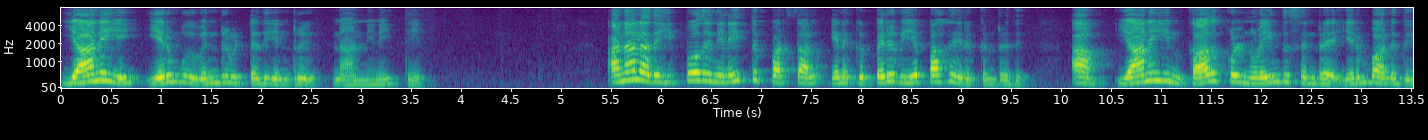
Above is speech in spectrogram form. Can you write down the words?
யானையை எறும்பு வென்றுவிட்டது என்று நான் நினைத்தேன். ஆனால் அதை இப்போது நினைத்து பார்த்தால் எனக்கு பெரு வியப்பாக இருக்கின்றது. ஆம் யானையின் காதுக்குள் நுழைந்து சென்ற எறும்பானது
